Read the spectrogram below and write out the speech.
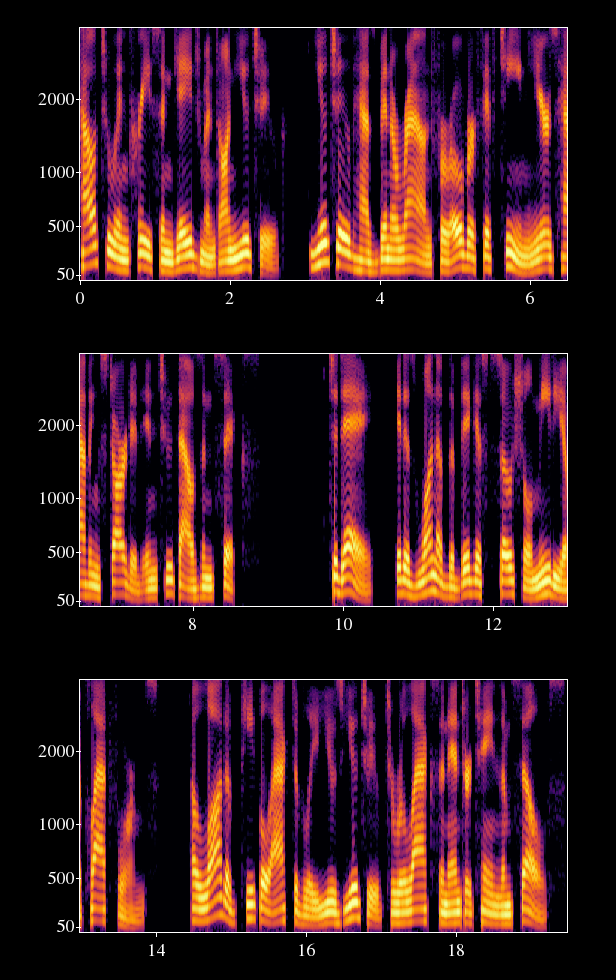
How to increase engagement on YouTube. YouTube has been around for over 15 years, having started in 2006. Today, it is one of the biggest social media platforms. A lot of people actively use YouTube to relax and entertain themselves.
